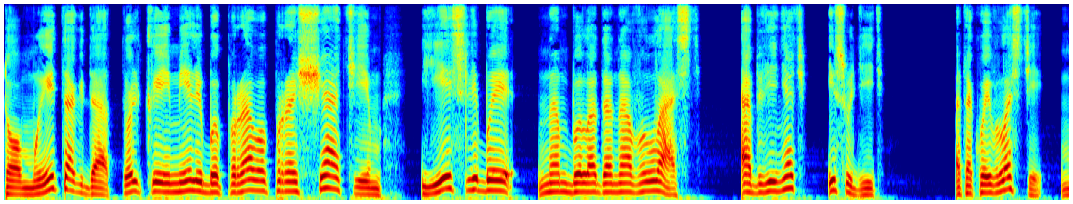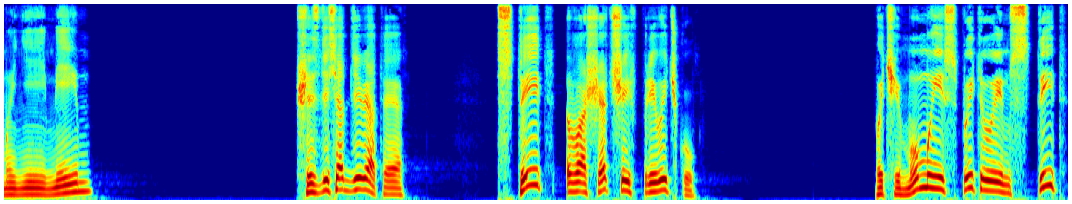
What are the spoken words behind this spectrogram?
то мы тогда только имели бы право прощать им, если бы нам была дана власть обвинять и судить. А такой власти мы не имеем. 69. -е. Стыд, вошедший в привычку. Почему мы испытываем стыд,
